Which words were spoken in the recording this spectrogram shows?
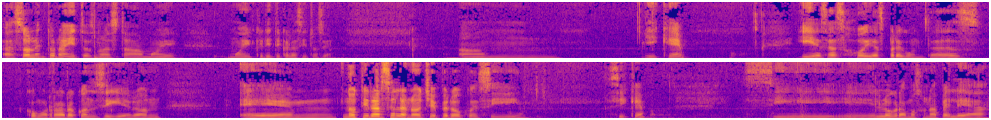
Ah, solo entonaditos, no estaba muy, muy crítica la situación. ¿Y qué? Y esas jodidas preguntas, como raro, consiguieron em, no tirarse la noche, pero pues sí. ¿Sí que? Sí logramos una pelea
